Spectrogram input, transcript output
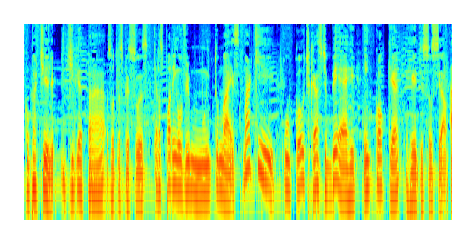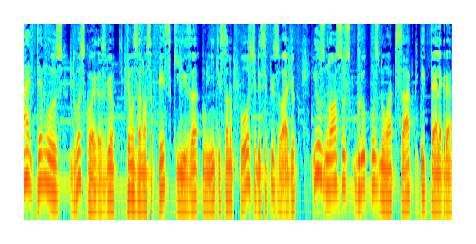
compartilhe. Diga para as outras pessoas que elas podem ouvir muito mais. Marque o Coachcast BR em qualquer rede social. Ah, temos duas coisas, viu? Temos a nossa pesquisa, o link está no post desse episódio, e os nossos grupos no WhatsApp e Telegram.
